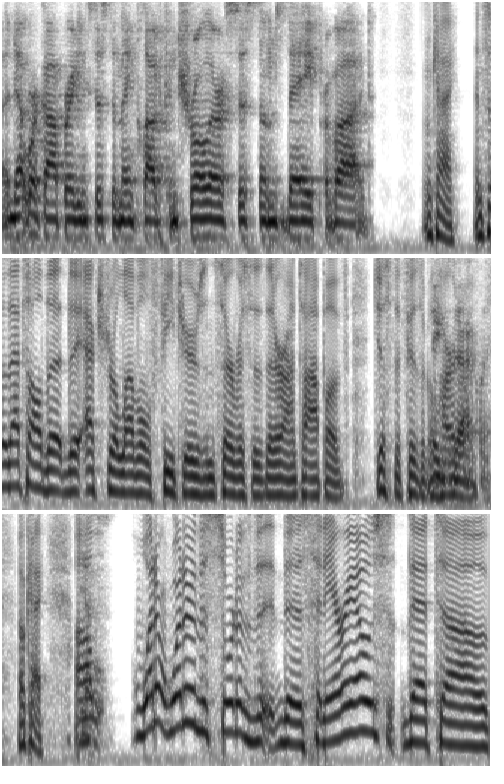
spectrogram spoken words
network operating system and cloud controller systems they provide Okay. And so that's all the, the extra level features and services that are on top of just the physical exactly. hardware. Okay. Um, yes what are what are the sort of the, the scenarios that uh,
